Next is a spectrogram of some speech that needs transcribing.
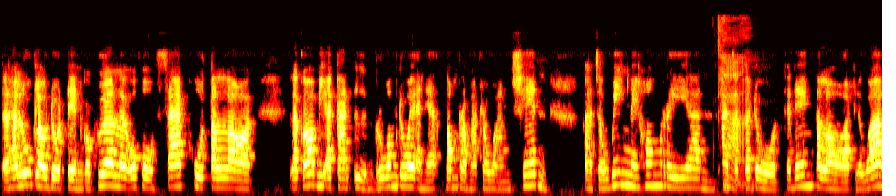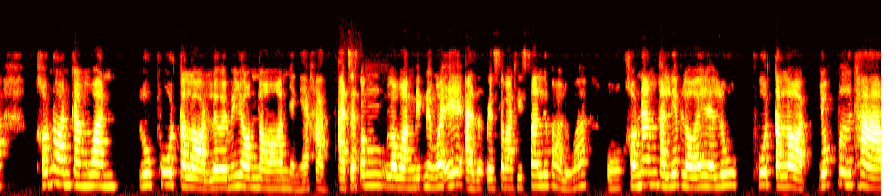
แต่ถ้าลูกเราโดดเด่นกว่าเพื่อนเลยโอ้โหแทรกครูตลอด แล้วก็มีอาการอื่นร่วมด้วยอันนี้ต้องระมัดระวังเช่น อาจจะวิ่งในห้องเรียน อาจจะกระโดดกระเด้งตลอดหรือว่าเขานอนกลางวันลูกพูดตลอดเลยไม่ยอมนอนอย่างเงี้ยค่ะ อาจจะต้องระวังนิดนึงว่าเอ๊ะอาจจะเป็นสมาธิสั้นหรือเปล่าหรือว่าโอ้เขานั่งกันเรียบร้อยลูก พูดตลอดยกมือถาม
